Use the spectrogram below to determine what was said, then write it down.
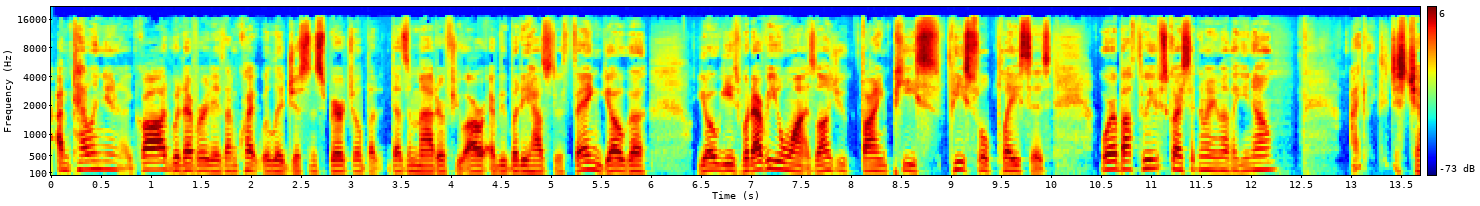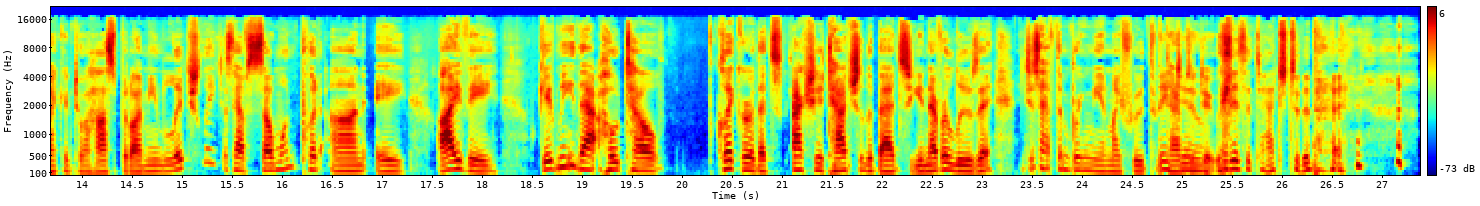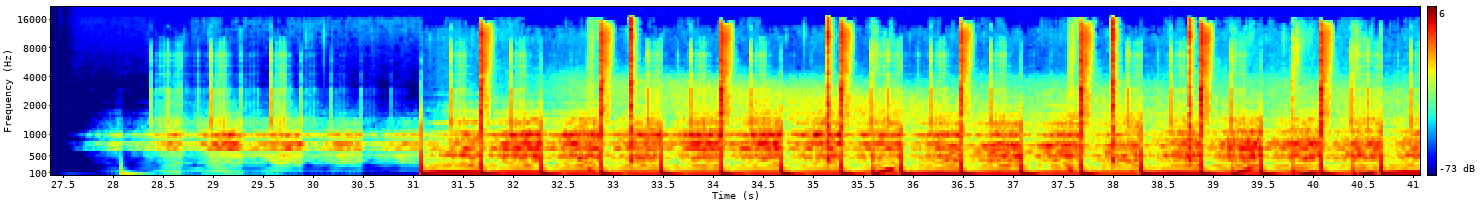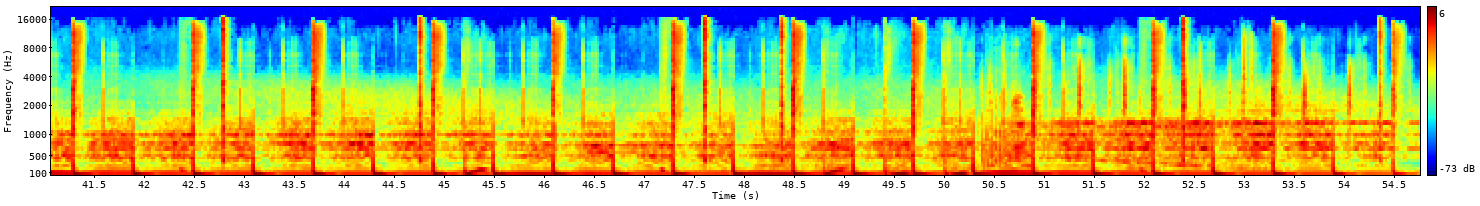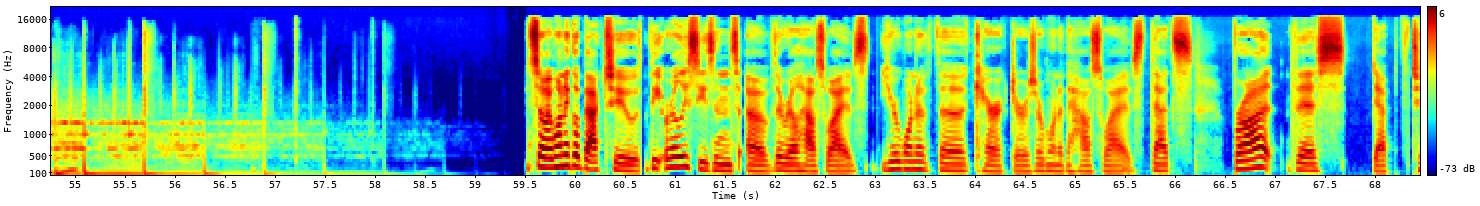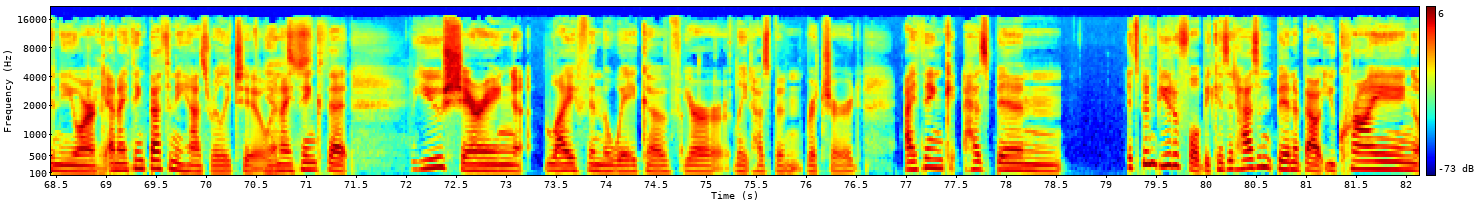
I'm telling you, God, whatever it is, I'm quite religious and spiritual, but it doesn't matter if you are. Everybody has their thing, yoga, yogis, whatever you want, as long as you find peace, peaceful places. Where about three weeks ago, I said to my mother, you know, I'd like to just check into a hospital. I mean, literally just have someone put on a IV, give me that hotel clicker that's actually attached to the bed so you never lose it, just have them bring me in my food three They times do. a day. It is attached to the bed. So I want to go back to the early seasons of The Real Housewives. You're one of the characters or one of the housewives that's brought this depth to New York. And I think Bethany has really too. And I think that you sharing life in the wake of your late husband, Richard, I think has been it's been beautiful because it hasn't been about you crying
